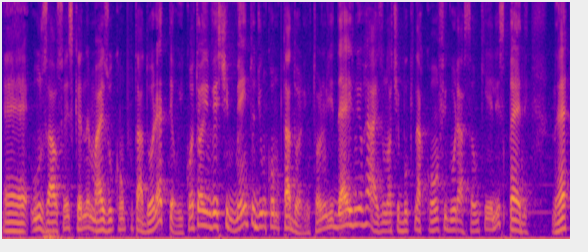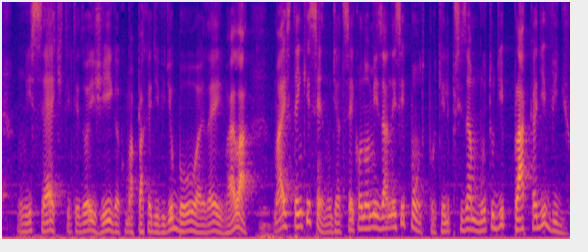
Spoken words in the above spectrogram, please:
é, usar o seu scanner, mas o computador é teu. E quanto ao investimento de um computador? Em torno de 10 mil reais. Um notebook na configuração que eles pedem, né? Um i7, 32 GB, com uma placa de vídeo boa, né? E vai lá. Mas tem que ser, não adianta você economizar nesse ponto, porque ele precisa muito de placa de vídeo,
